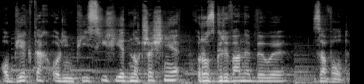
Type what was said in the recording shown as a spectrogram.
obiektach olimpijskich jednocześnie rozgrywane były zawody.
